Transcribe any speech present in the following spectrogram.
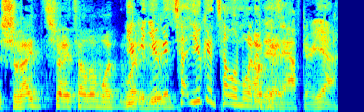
Should I should I tell them what, what You, it can, you can is? tell you can tell them what it Okay. is after. Yeah.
